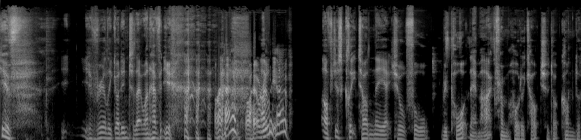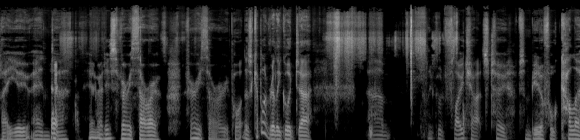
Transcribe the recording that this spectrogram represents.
You've you've really got into that one, haven't you? I have, I really have. I've just clicked on the actual full report there, Mark, from horticulture.com.au, and yes. uh, yeah, it is very thorough, very thorough report. There's a couple of really good, uh, um, really good flow charts too. Some beautiful color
